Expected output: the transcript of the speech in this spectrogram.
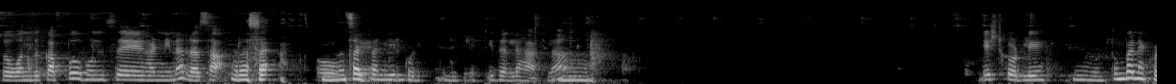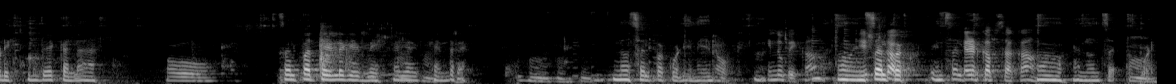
ಸೊ ಒಂದು ಕಪ್ಪು ಹುಣಸೆ ಹಣ್ಣಿನ ರಸ. ರಸ. ಒಂದು ಸ್ವಲ್ಪ ನೀರು ಕೊಡಿ ಇದಕ್ಕೆ ಹಾಕ್ಲ? ಹಾಕ್ಲಾ ಎಷ್ಟು ಕೊಡ್ಲಿ? ತುಂಬಾನೇ ಕೊಡಿ ಬೇಕಲ್ಲ. ಓ. ಸ್ವಲ್ಪ ತೆಳ್ಳಗೆ ಇರಲಿ ಯಾಕೆಂದರೆ ಇನ್ನೊಂದು ಸ್ವಲ್ಪ ಕೊಡಿ ನೀರು. ಓಕೆ ಇನ್ನೂ ಬೇಕಾ? ಹ್ಞೂ ಸ್ವಲ್ಪ ಎರಡು ಕಪ್ ಸಾಕಾ? ಹ್ಞೂ ಇನ್ನೊಂದು ಸ್ವಲ್ಪ ಕೊಡಿ.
